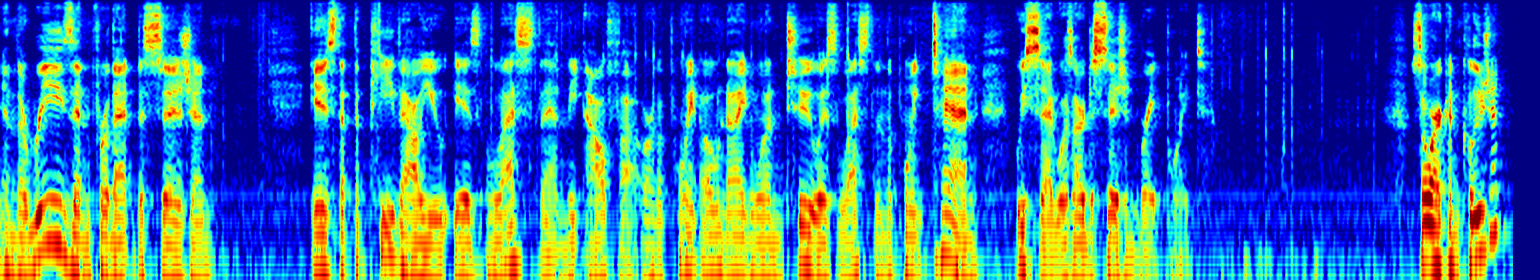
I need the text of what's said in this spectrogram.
And the reason for that decision is that the p-value is less than the alpha, or the 0.0912 is less than the 0.10 we said was our decision breakpoint. So our conclusion?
